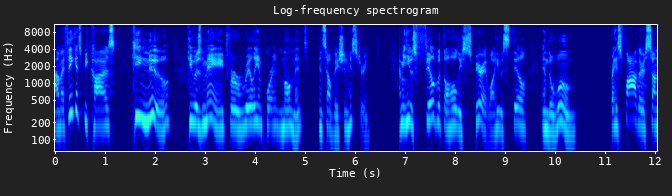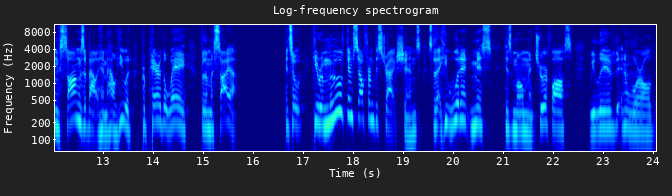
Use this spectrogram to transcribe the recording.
Um, I think it's because he knew he was made for a really important moment in salvation history. I mean, he was filled with the Holy Spirit while he was still in the womb. Right? His father sung songs about him, how he would prepare the way for the Messiah. And so he removed himself from distractions so that he wouldn't miss his moment. True or false? We lived in a world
